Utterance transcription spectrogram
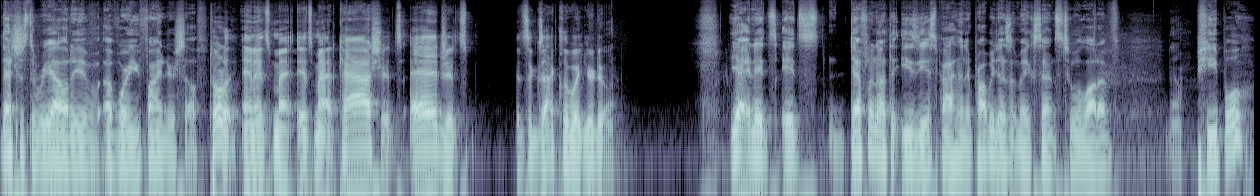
That's just the reality of, of where you find yourself. Totally. And it's ma- it's Mad Cash, it's Edge, it's it's exactly what you're doing. Yeah, and it's it's definitely not the easiest path, and it probably doesn't make sense to a lot of No. people.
